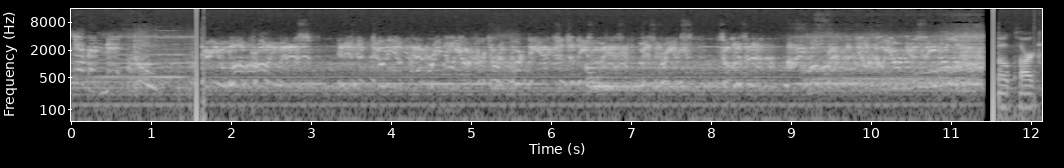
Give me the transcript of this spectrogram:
never meant. Hear you law-crawling menace? It is the duty of every New Yorker to report the actions of these masked miscreants. So listen up. I will rest until New York has seen the light. So Clark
